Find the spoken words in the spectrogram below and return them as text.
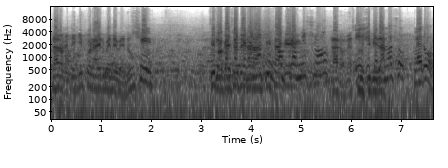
Claro, que tiene que ir por Airbnb, ¿no? Sí. Sí, porque eso te garantiza un que... Claro, de y- y, exclusividad. tenemos claro,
